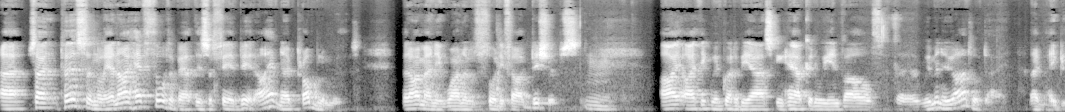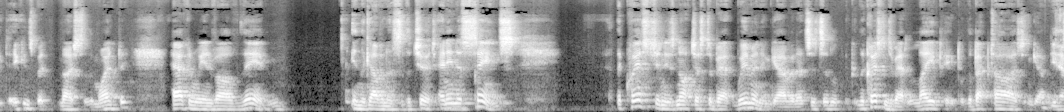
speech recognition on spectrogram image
Uh, so personally, and I have thought about this a fair bit, I have no problem with it. But I'm only one of 45 bishops. Mm. I, I, think we've got to be asking how can we involve uh, women who aren't ordained? They may be deacons, but most of them won't be. How can we involve them in the governance of the church? And in a sense, the question is not just about women in governance, it's a, the question is about lay people, the baptized in governance. Yeah.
